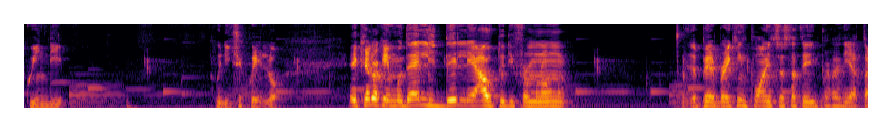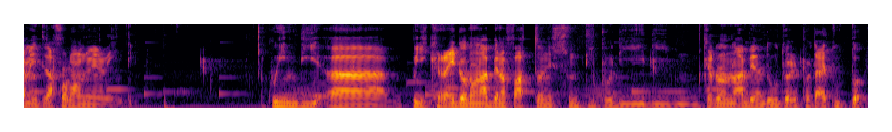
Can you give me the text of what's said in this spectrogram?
Quindi, quindi c'è quello. E credo che i modelli delle auto di Formula 1 eh, per Breaking Point sono state importate direttamente da Formula 2020. Quindi, uh, quindi, credo non abbiano fatto nessun tipo di, di, credo non abbiano dovuto riportare tutto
